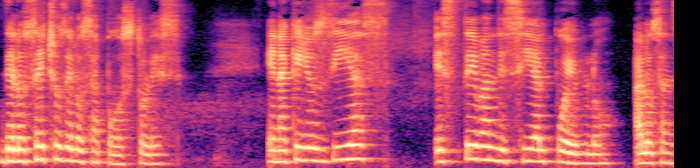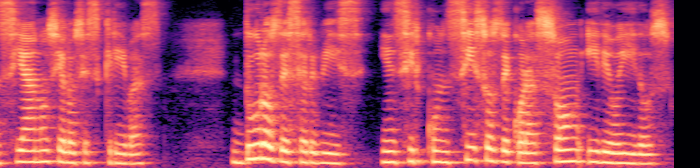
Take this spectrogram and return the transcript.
De los Hechos de los Apóstoles. En aquellos días, Esteban decía al pueblo, a los ancianos y a los escribas, duros de cerviz, incircuncisos de corazón y de oídos,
